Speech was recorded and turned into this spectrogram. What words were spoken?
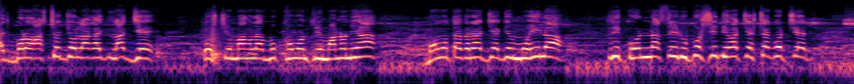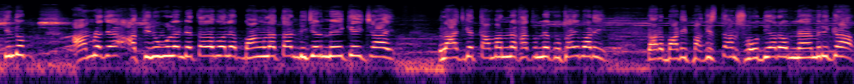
আজ বড় আশ্চর্য লাগা লাগছে পশ্চিমবাংলা মুখ্যমন্ত্রী মাননীয়া মমতা ব্যানার্জি একজন মহিলা। তিনি কন্যাশ্রীর রূপশ্রী দেওয়ার চেষ্টা করছেন। কিন্তু আমরা যে তৃণমূলের নেতারা বলে, বাংলা তার নিজের মেয়েকেই চায়। আজকে তামান্না খাতুনে কোথায় বাড়ি? তার বাড়ি পাকিস্তান, সৌদি আরব না আমেরিকা?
